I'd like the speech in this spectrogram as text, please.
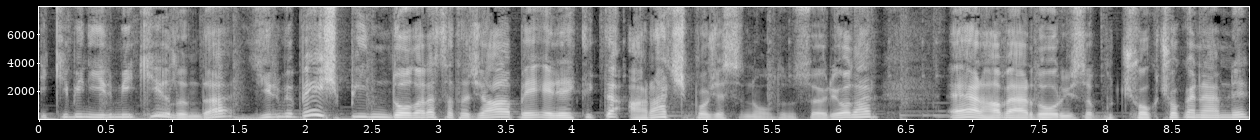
2022 yılında 25 bin dolara satacağı bir elektrikli araç projesinin olduğunu söylüyorlar. Eğer haber doğruysa bu çok çok önemli.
